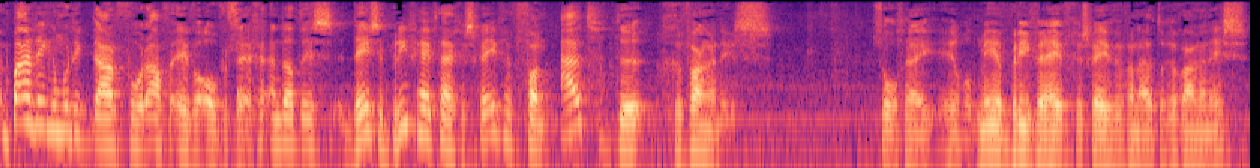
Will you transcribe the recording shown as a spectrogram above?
een paar dingen moet ik daar vooraf even over zeggen. En dat is, deze brief heeft hij geschreven vanuit de gevangenis. Zoals hij heel wat meer brieven heeft geschreven vanuit de gevangenis.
